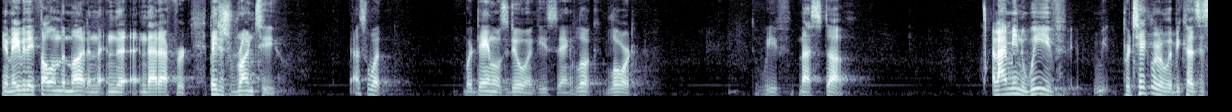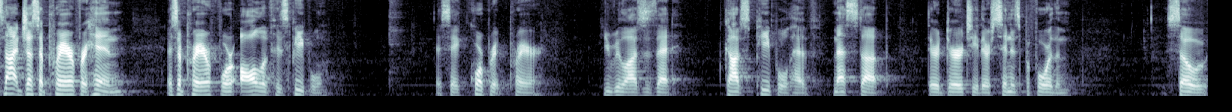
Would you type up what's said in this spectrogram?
you know, maybe they fell in the mud in, the, in, the, in that effort. They just run to you. That's what what Daniel is doing. He's saying, Look, Lord, we've messed up. And I mean we've, particularly because it's not just a prayer for him, it's a prayer for all of his people. It's a corporate prayer. He realizes that God's people have messed up. They're dirty, their sin is before them. So,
